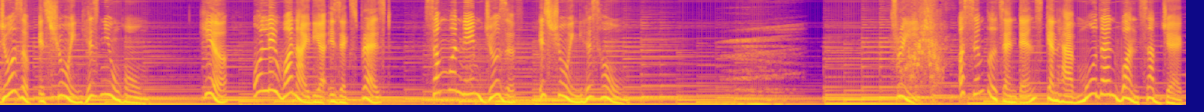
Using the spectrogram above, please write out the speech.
Joseph is showing his new home. Here, only one idea is expressed. Someone named Joseph is showing his home. 3. A simple sentence can have more than one subject.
